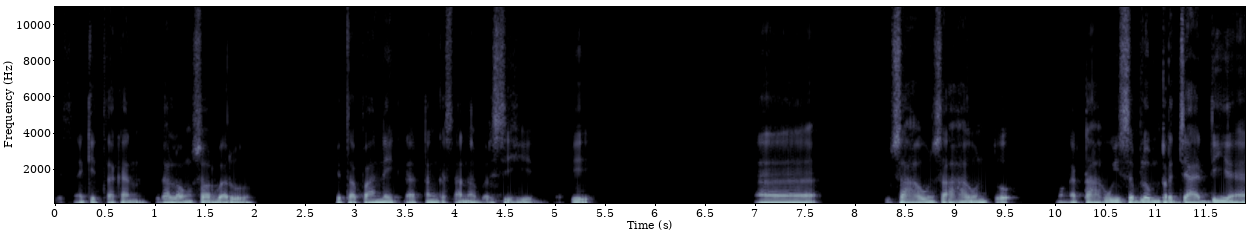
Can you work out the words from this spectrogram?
Biasanya kita kan sudah longsor baru kita panik datang ke sana bersihin. Tapi eh, usaha-usaha untuk mengetahui sebelum terjadi ya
